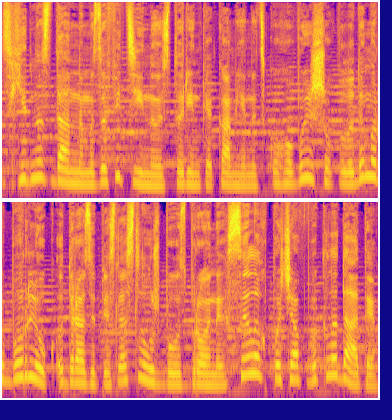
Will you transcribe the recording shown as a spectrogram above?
Згідно з даними з офіційної сторінки Кам'янецького вишу, Володимир Борлюк одразу після служби у Збройних силах почав викладати.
